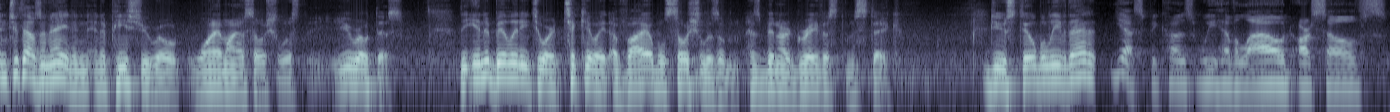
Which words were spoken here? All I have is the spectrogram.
In 2008, in, in a piece you wrote, Why Am I a Socialist? You wrote this The inability to articulate a viable socialism has been our gravest mistake. Do you still believe that? Yes, because we have allowed ourselves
